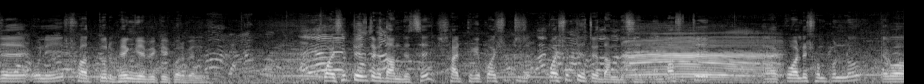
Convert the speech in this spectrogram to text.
যে উনি সত্তর ভেঙে বিক্রি করবেন। পঁয়ষট্টি হাজার টাকা দাম দিচ্ছে, ষাট থেকে পঁয়ষট্টি পঁয়ষট্টি হাজার টাকা দাম দিচ্ছে। বাষট্টি কোয়ালিটি সম্পূর্ণ এবং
